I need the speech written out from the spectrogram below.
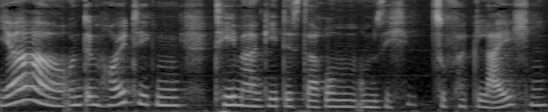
Ja, und im heutigen Thema geht es darum, um sich zu vergleichen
